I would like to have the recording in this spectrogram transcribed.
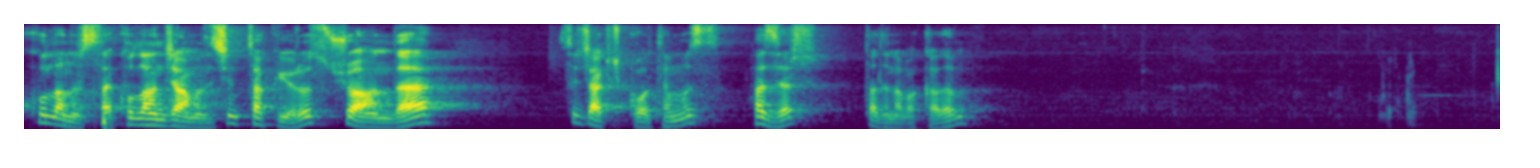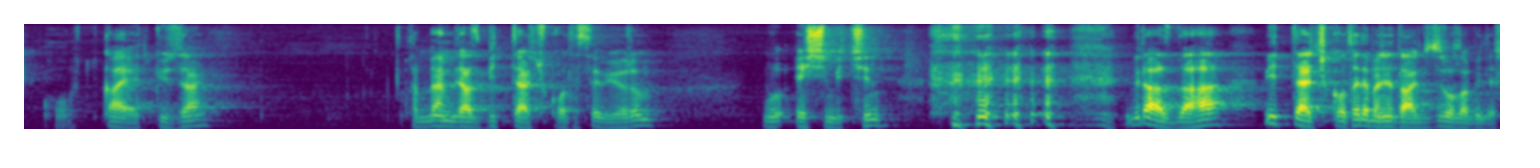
kullanırsa kullanacağımız için takıyoruz. Şu anda sıcak çikolatamız hazır. Tadına bakalım. Oh, gayet güzel. Tabii ben biraz bitter çikolata seviyorum. Bu eşim için. biraz daha bitter çikolata ile bence daha güzel olabilir.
